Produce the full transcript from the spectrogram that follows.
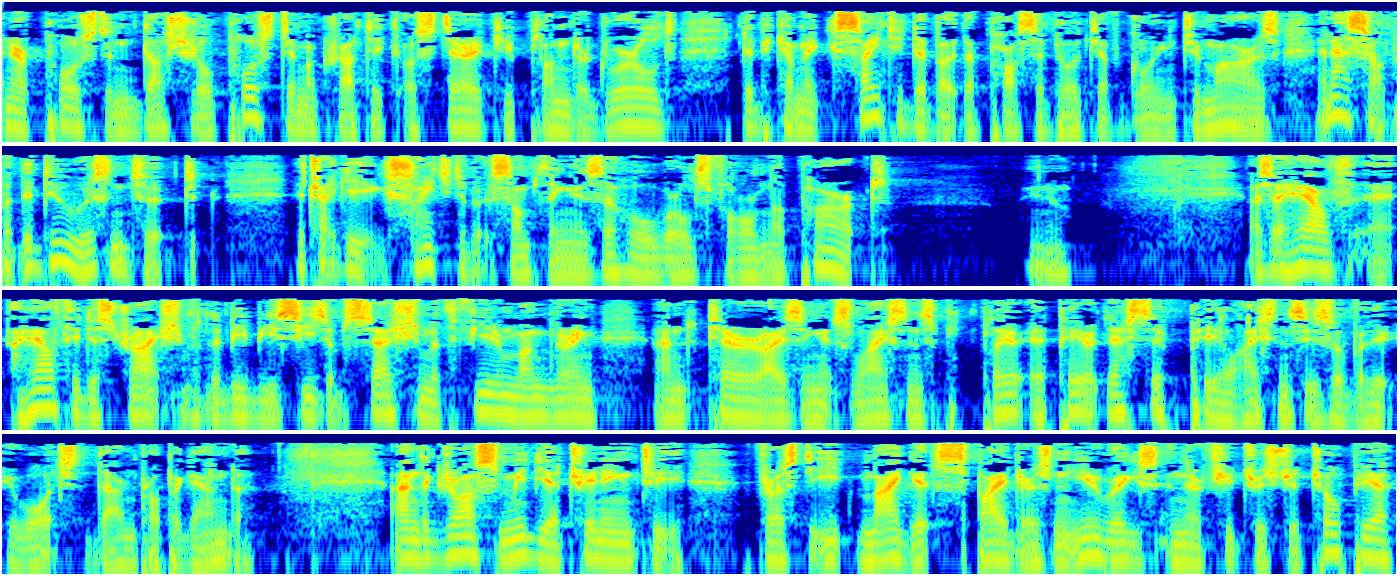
in our post-industrial, post-democratic, austerity-plundered world to become excited about the possibility of going to Mars. And that's what they do, isn't it? They try to get excited about something as the whole world's fallen apart. You know as a, health, a healthy distraction from the BBC's obsession with fear-mongering and terrorizing its license player, uh, pay, they pay licenses over there to watch the damn propaganda. And the gross media training to, for us to eat maggots, spiders and earwigs in their futurist utopia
